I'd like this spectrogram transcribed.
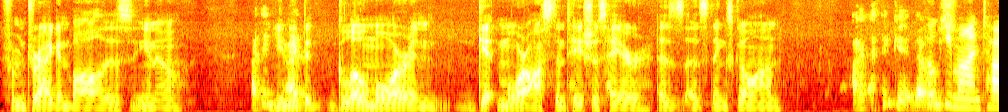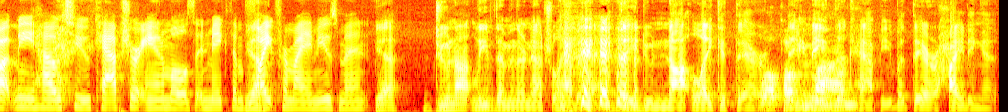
from Dragon Ball is you know I think you need I, to glow more and get more ostentatious hair as as things go on. I, I think it, that was Pokemon taught me how to capture animals and make them Yeah. fight for my amusement. Yeah. Do not leave them in their natural habitat. they do not like it there. Well, they may look happy, but they are hiding it.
